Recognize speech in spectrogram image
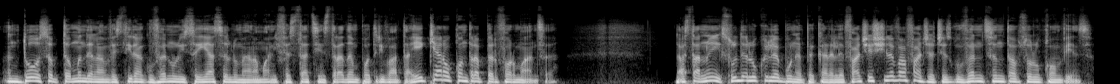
în două săptămâni de la investirea guvernului să iasă lumea la manifestații în stradă împotriva ta. E chiar o contraperformanță. Asta nu exclude lucrurile bune pe care le face și le va face acest guvern, sunt absolut convins.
